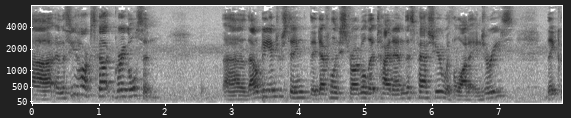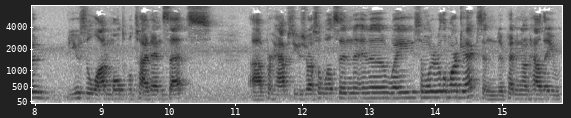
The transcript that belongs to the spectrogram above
Uh, and the Seahawks got Greg Olsen. Uh, that'll be interesting. They definitely struggled at tight end this past year with a lot of injuries. They could use a lot of multiple tight end sets. Uh, perhaps use Russell Wilson in a way similar to Lamar Jackson, depending on how they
